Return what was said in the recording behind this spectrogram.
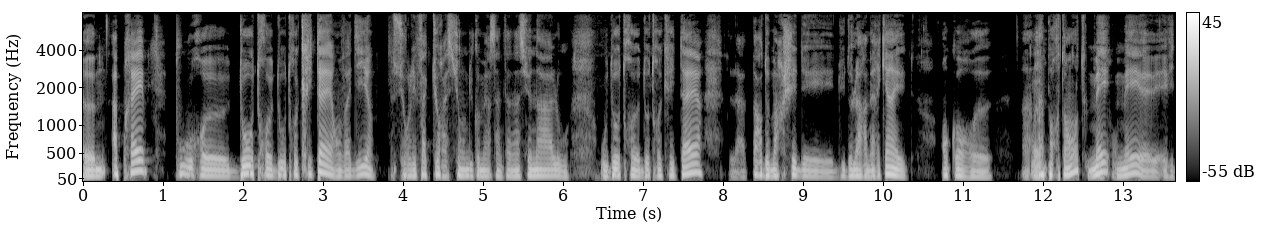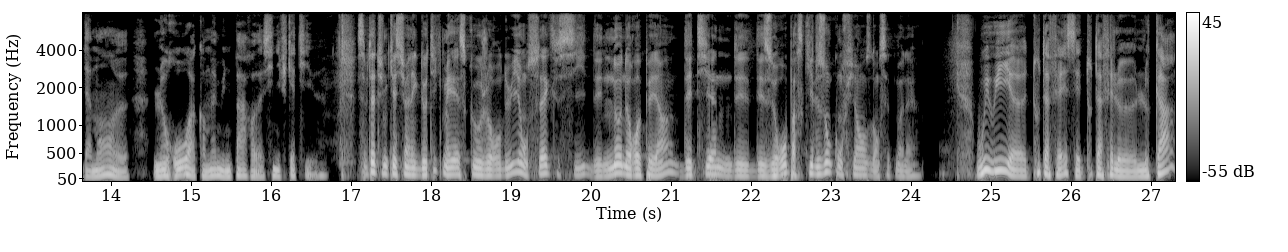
Euh, après, pour euh, d'autres d'autres critères, on va dire sur les facturations du commerce international ou, ou d'autres d'autres critères, la part de marché des, du dollar américain est encore importante, mais, mais euh, évidemment, euh, l'euro a quand même une part euh, significative. C'est peut-être une question anecdotique, mais est-ce qu'aujourd'hui, on sait que si des non-européens détiennent des, des euros parce qu'ils ont confiance dans cette monnaie? Oui, oui, euh, tout à fait. C'est tout à fait le, le cas,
